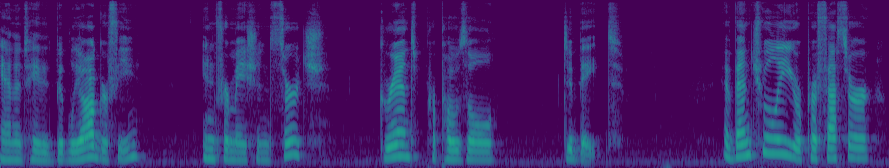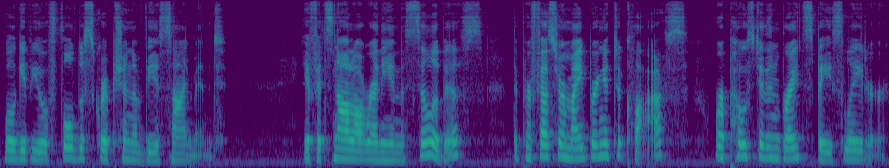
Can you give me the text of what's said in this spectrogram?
annotated bibliography, information search, grant proposal, debate. Eventually, your professor will give you a full description of the assignment. If it's not already in the syllabus, the professor might bring it to class or post it in Brightspace later.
